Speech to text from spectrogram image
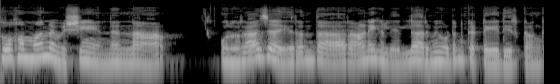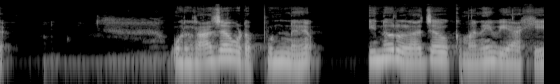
சோகமான விஷயம் என்னென்னா ஒரு ராஜா இறந்தால் ராணிகள் எல்லாருமே உடன்கட்டை ஏறியிருக்காங்க. ஒரு ராஜாவோட பொண்ணு இன்னொரு ராஜாவுக்கு மனைவியாகி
